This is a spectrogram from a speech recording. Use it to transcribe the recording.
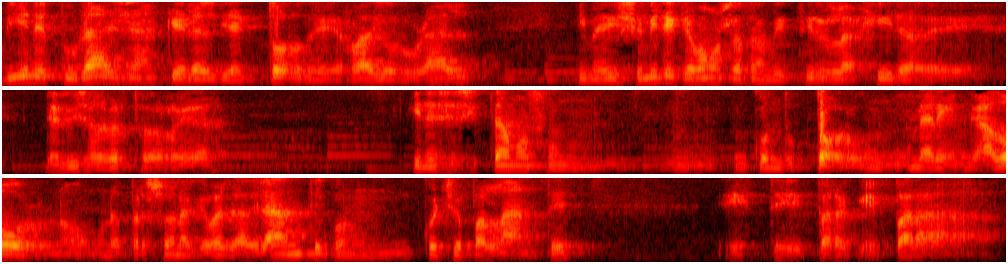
viene Turaya, que era el director de Radio Rural, y me dice, mire que vamos a transmitir la gira de, Luis Alberto Herrera y necesitamos un, conductor, un, un arengador, ¿no? una persona que vaya adelante con un coche parlante este, para, que, para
